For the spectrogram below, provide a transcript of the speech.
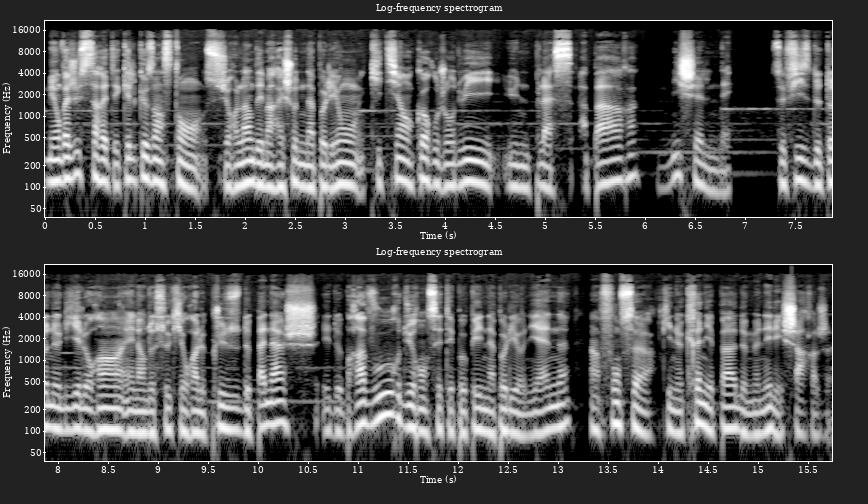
Mais on va juste s'arrêter quelques instants sur l'un des maréchaux de Napoléon qui tient encore aujourd'hui une place à part, Michel Ney. Ce fils de tonnelier lorrain est l'un de ceux qui aura le plus de panache et de bravoure durant cette épopée napoléonienne, un fonceur qui ne craignait pas de mener les charges.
